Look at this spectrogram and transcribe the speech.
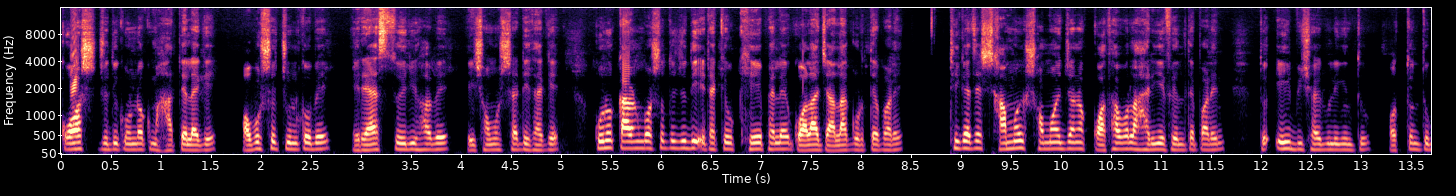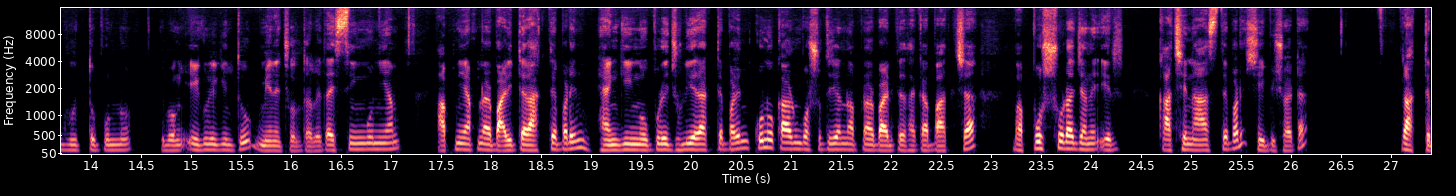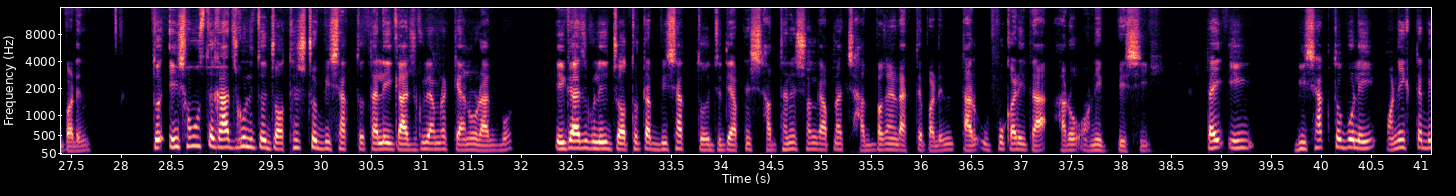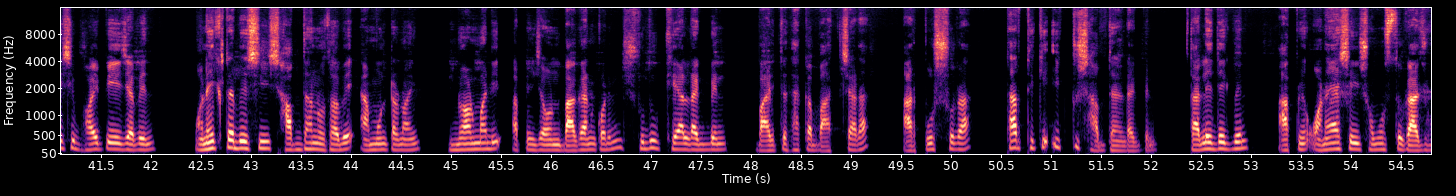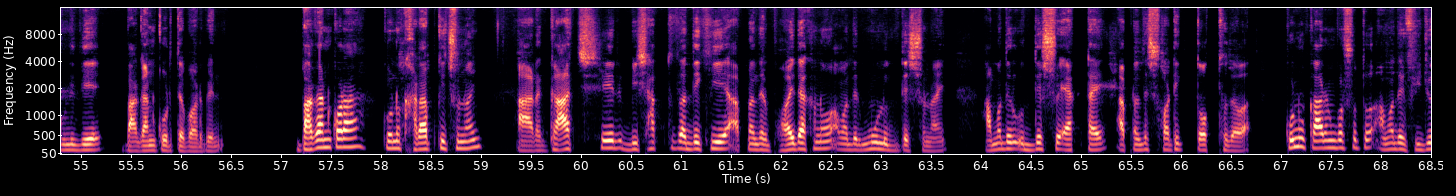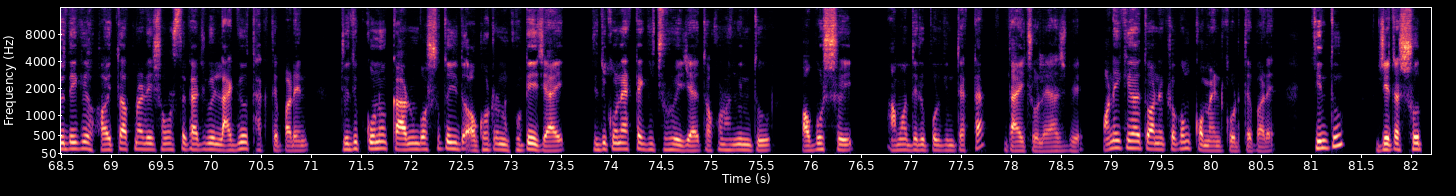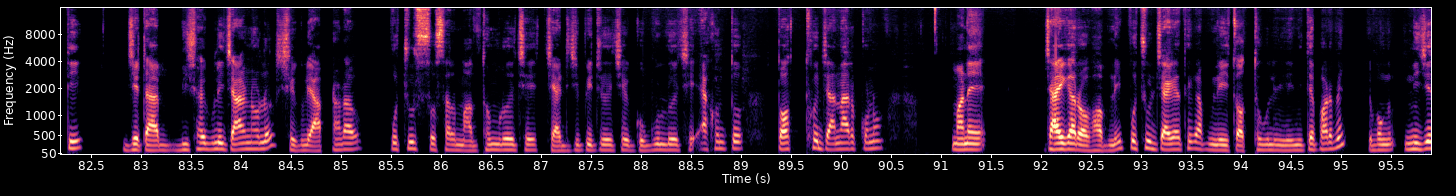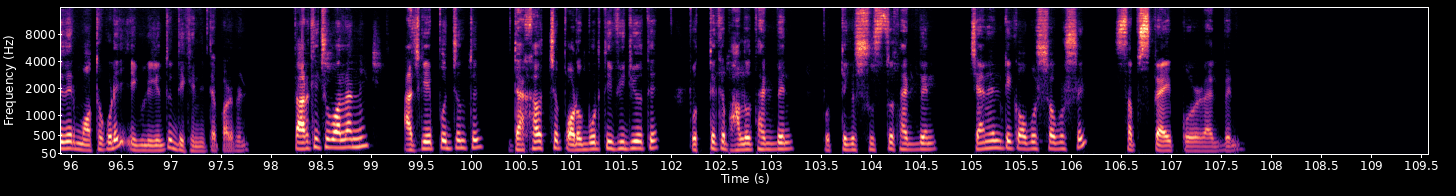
কষ যদি কোনো রকম হাতে লাগে অবশ্যই চুলকবে, র্যাশ তৈরি হবে, এই সমস্যাটি থাকে। কোনো কারণবশত যদি এটা কেউ খেয়ে ফেলে, গলা জ্বালা করতে পারে, ঠিক আছে, সাময়িক সময়ের জন্য কথা বলা হারিয়ে ফেলতে পারেন, তো এই বিষয়গুলি কিন্তু অত্যন্ত গুরুত্বপূর্ণ এবং এগুলি কিন্তু মেনে চলতে হবে। তাই সিঙ্গোনিয়াম আপনি আপনার বাড়িতে রাখতে পারেন, হ্যাঙ্গিং ওপরে ঝুলিয়ে রাখতে পারেন, কোনো কারণবশত যেন আপনার বাড়িতে থাকা বাচ্চা বা পোষ্যরা যেন এর কাছে না আসতে পারে, সেই বিষয়টা রাখতে পারেন। তো এই সমস্ত গাছগুলি তো যথেষ্ট বিষাক্ত, তাহলে এই গাছগুলি আমরা কেন রাখব? এই গাছগুলি যতটা বিষাক্ত, যদি আপনি সাবধানের সঙ্গে আপনার ছাদ বাগানে রাখতে পারেন, তার উপকারিতা আরও অনেক বেশি। তাই এই বিষাক্ত বলেই অনেকটা বেশি ভয় পেয়ে যাবেন, অনেকটা বেশি সাবধান হতে হবে, এমনটা নয়। নর্মালি আপনি যেমন বাগান করেন, শুধু খেয়াল রাখবেন বাড়িতে থাকা বাচ্চারা আর পোষ্যরা, তার থেকে একটু সাবধানে রাখবেন। তাহলে দেখবেন আপনি অনায়াসে এই সমস্ত গাছগুলি দিয়ে বাগান করতে পারবেন। বাগান করা কোনো খারাপ কিছু নয়। আর গাছের বিষাক্ততা দেখিয়ে আপনাদের ভয় দেখানো আমাদের মূল উদ্দেশ্য নয়। আমাদের উদ্দেশ্য একটাই, আপনাদের সঠিক তথ্য দেওয়া। কোনো কারণবশত আমাদের ভিডিও দেখে হয়তো আপনারা এই সমস্ত গাছগুলি লাগিয়েও থাকতে পারেন। যদি কোনো কারণবশত যদি অঘটন ঘটে যায়, যদি কোনো একটা কিছু হয়ে যায়, তখন কিন্তু অবশ্যই আমাদের উপর কিন্তু একটা দায় চলে আসবে। অনেকে হয়তো অনেক রকম কমেন্ট করতে পারে। কিন্তু যেটা সত্যি, যেটা বিষয়গুলি জানানো হলো, সেগুলি আপনারাও প্রচুর সোশ্যাল মাধ্যম রয়েছে চ্যাট জিপিটি রয়েছে, গুগল রয়েছে। এখন তো তথ্য জানার কোনো মানে জায়গার অভাব নেই। প্রচুর জায়গা থেকে আপনি এই তথ্যগুলি নিয়ে নিতে পারবেন এবং নিজেদের মতো করে এগুলি কিন্তু দেখে নিতে পারবেন। তার কিছু বলার নেই। আজকে এ পর্যন্তই। দেখা হচ্ছে পরবর্তী ভিডিওতে। প্রত্যেকে ভালো থাকবেন, প্রত্যেকে সুস্থ থাকবেন। চ্যানেলটিকে অবশ্যই অবশ্যই সাবস্ক্রাইব করে রাখবেন।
